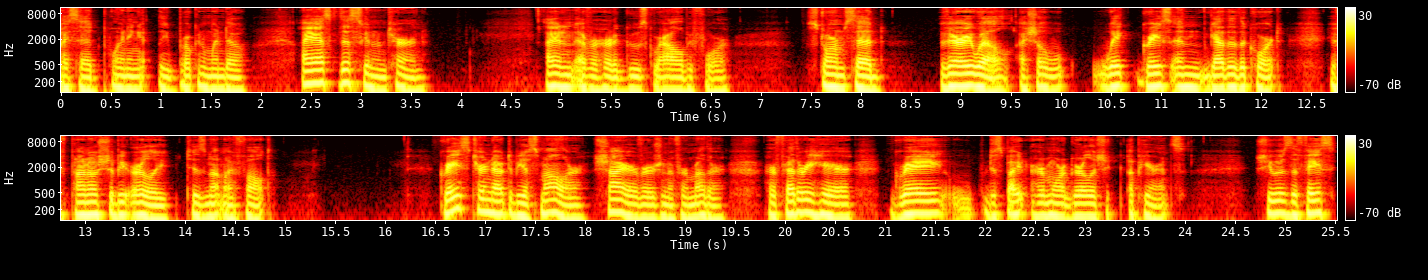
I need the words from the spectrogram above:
I said, pointing at the broken window. I ask this in return. I hadn't ever heard a goose growl before. Storm said, very well, I shall wake Grace and gather the court. If Panos should be early, tis not my fault. Grace turned out to be a smaller, shyer version of her mother, her feathery hair gray despite her more girlish appearance. She was the face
